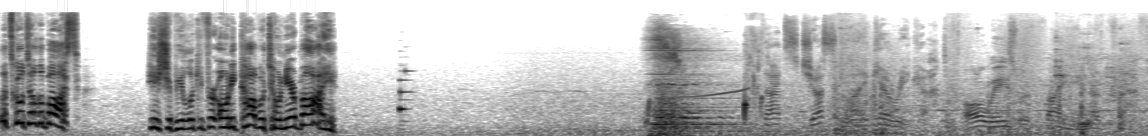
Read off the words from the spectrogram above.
let's go tell the boss! He should be looking for Oni Kabuto nearby! That's just like Erika, Always refining her craft.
